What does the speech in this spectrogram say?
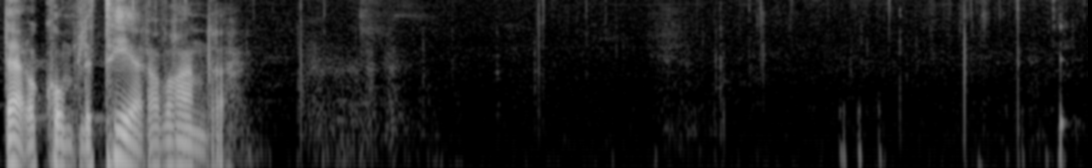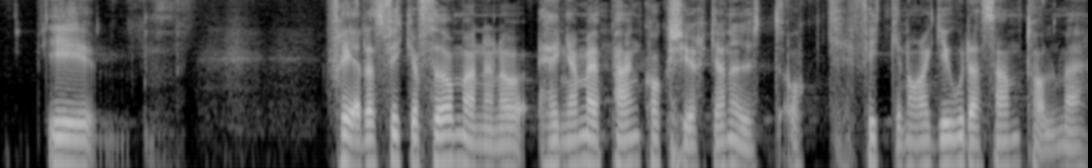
där och komplettera varandra. I fredags fick jag förmånen att hänga med pannkakskyrkan ut och fick några goda samtal med,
